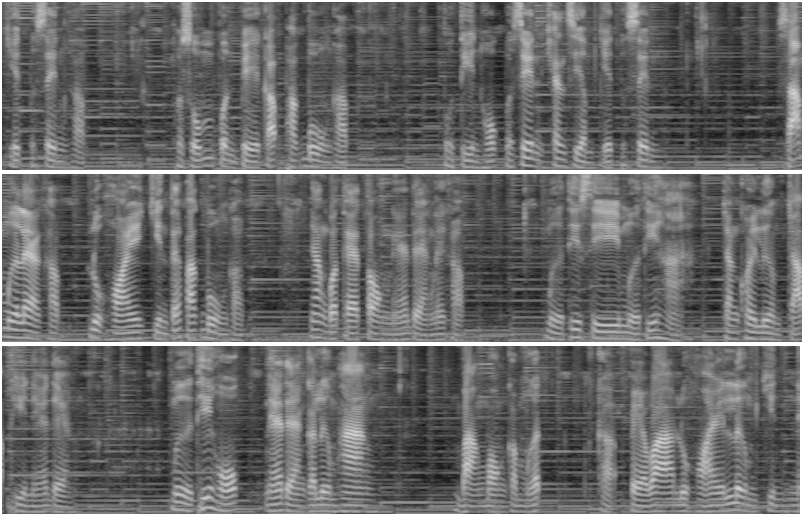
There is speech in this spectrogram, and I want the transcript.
1.7%ครับ ผสมปนเปกับผักบุ้งครับ โปรตีน 6%แคลเซียม7%สามมือแรกครับ ลูกหอยกินแต่ผักบุ้งครับ ย่างบะแต่ตองแหนแดงเลยครับ มือที่สี่มือที่หาจังค่อยเริ่มจับที่แหนแดง มือที่หกแหนแดงก็เริ่มห่าง บางมองก็เมดก็แปลว่าลูกหอยเริ่มกินแหน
